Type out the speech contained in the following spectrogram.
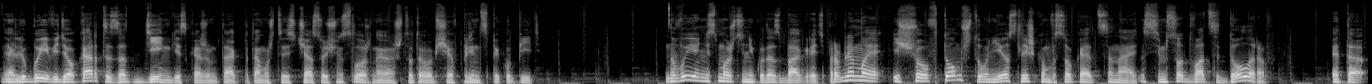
Э, любые видеокарты за деньги, скажем так, потому что сейчас очень сложно что-то вообще в принципе купить. Но вы ее не сможете никуда сбагрить. Проблема еще в том, что у нее слишком высокая цена. 720 долларов — это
